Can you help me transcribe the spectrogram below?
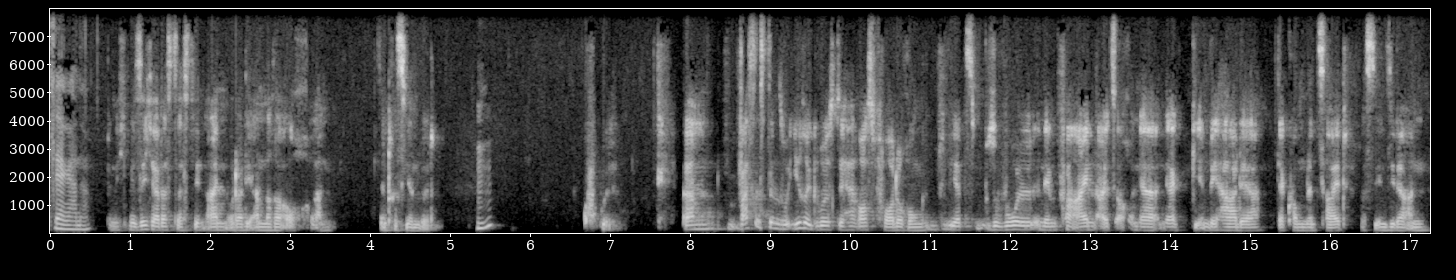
Sehr gerne. Bin ich mir sicher, dass das den einen oder die andere auch ähm, interessieren wird. Mhm. Cool. Ähm, was ist denn so Ihre größte Herausforderung jetzt sowohl in dem Verein als auch in der, in der GmbH der, der kommenden Zeit? Was sehen Sie da an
